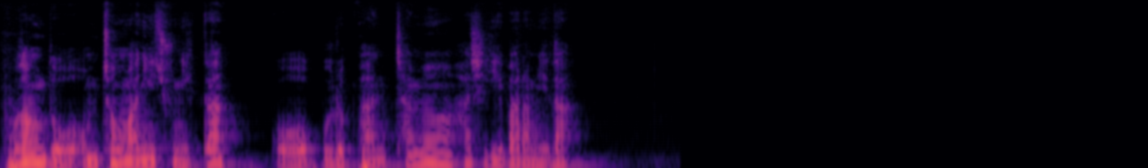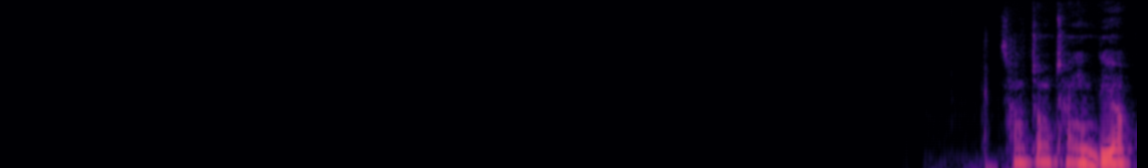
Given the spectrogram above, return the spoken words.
보상도 엄청 많이 주니까 꼭 무료판 참여하시기 바랍니다. 상점 창인데요.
